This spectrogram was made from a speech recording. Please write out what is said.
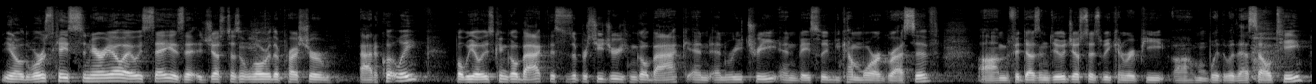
You know, the worst case scenario I always say is that it just doesn't lower the pressure adequately but we always can go back. This is a procedure you can go back and, and retreat and basically become more aggressive um, if it doesn't do, just as we can repeat um, with, with SLT.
